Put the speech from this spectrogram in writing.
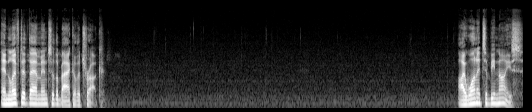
and lifted them into the back of the truck. I wanted to be nice.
